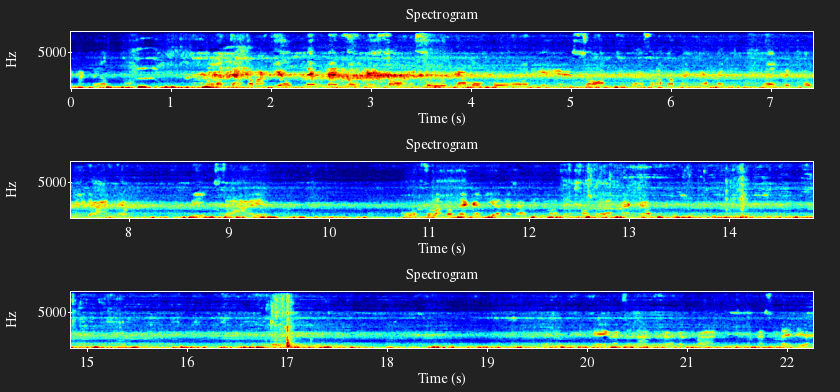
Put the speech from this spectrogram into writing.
ไม่เหมือนเดิมเปิดยัดเข้ามาเกี่ยวเล่นเน้นลูกนี้สองศูนย์ครับโอ้โหนี่สอดขึ้นมาสลับตำแหน่งครับเป็นเปิดฤทธิ์ทวีการครับปีกซ้ายโอ้สลับตำแหน่งกันเยี่ยมนะครับมีจังหวะเล่นเคาน์เตอนแท็กครับ เอกสนั่นนะครับเป็นแฟนที่คัสเตเดียม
